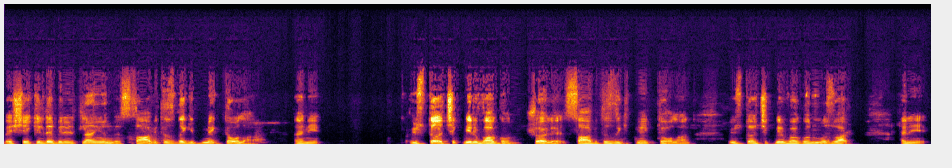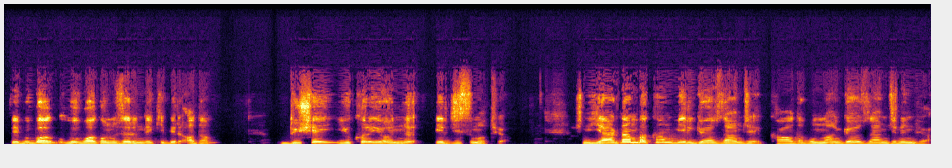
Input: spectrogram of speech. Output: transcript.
ve şekilde belirtilen yönde sabit hızda gitmekte olan hani üstü açık bir vagon, şöyle sabit hızda gitmekte olan üstü açık bir vagonumuz var. Hani ve bu, bu vagon üzerindeki bir adam düşey yukarı yönlü bir cisim atıyor. Şimdi yerden bakan bir gözlemci, K'da bulunan gözlemcinin diyor.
